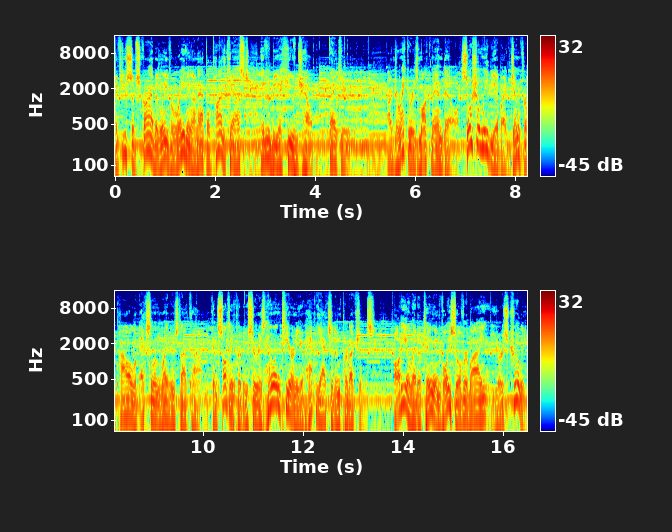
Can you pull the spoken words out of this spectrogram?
If you subscribe and leave a rating on Apple Podcasts, it'd be a huge help. Thank you. Our director is Mark Mandel. Social media by Jennifer Powell of ExcellentWriters.com. Consulting producer is Helen Tierney of Happy Accident Productions. Audio editing and voiceover by yours truly.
